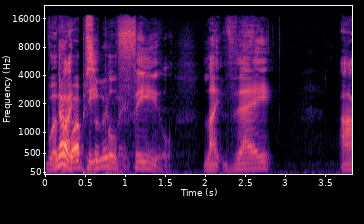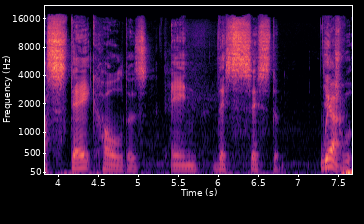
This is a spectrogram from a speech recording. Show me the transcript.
No, whereby absolutely. people feel like they are stakeholders in this system, which Yeah. w-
